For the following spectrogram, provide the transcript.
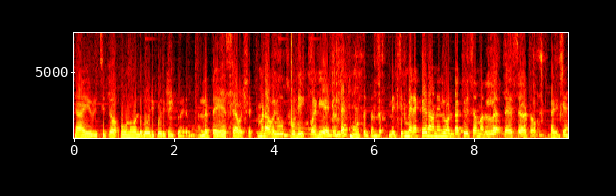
ചായ ഒഴിച്ചിട്ടോ സ്പൂൺ കൊണ്ട് കോരി കോരി കഴിക്കുമായിരുന്നു നല്ല ടേസ്റ്റാ പക്ഷെ. നമ്മുടെ അവലൂസ് പൊടി റെഡി ആയിട്ടുണ്ട്. മൂത്തിട്ടുണ്ട്. ഇച്ചിരി മെനക്കേടാണേലും ഉണ്ടാക്കി വെച്ചാൽ നല്ല ടേസ്റ്റ് കേട്ടോ കഴിക്കാൻ.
